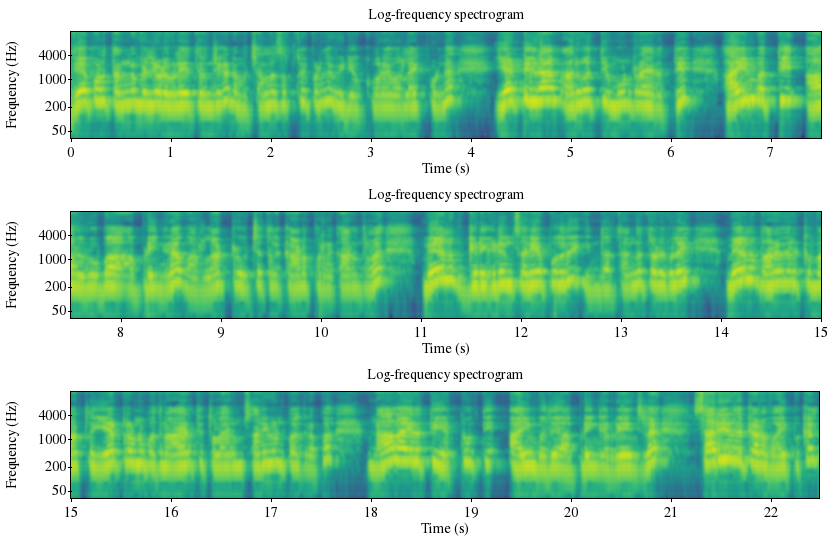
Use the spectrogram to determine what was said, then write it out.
இதே போல் தங்கம் வெள்ளியோட விலையை தெரிஞ்சுக்க நம்ம சேனலை சப்ஸ்கிரைப் பண்ணுங்கள் வீடியோக்கு ஒரே ஒரு லைக் போடுங்க. எட்டு கிராம் அறுபத்தி மூன்றாயிரத்தி ஐம்பத்தி ஆறு ரூபாய் அப்படிங்கிற வரலாற்று உச்சத்தில் காணப்படுற காரணத்தினால மேலும் கிடுகிடுன்னு சரியாக போகுது. இந்த தங்கத்தோட விலை மேலும் வரவிருக்கும் வாரத்தில் ஏற்றம்னு பார்த்தீங்கன்னா ஆயிரத்தி தொள்ளாயிரம் சரிவுன்னு பார்க்குறப்ப நாலாயிரத்தி எட்நூற்றி ஐம்பது அப்படிங்கிற ரேஞ்சில் சரியறதுக்கான வாய்ப்புகள்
